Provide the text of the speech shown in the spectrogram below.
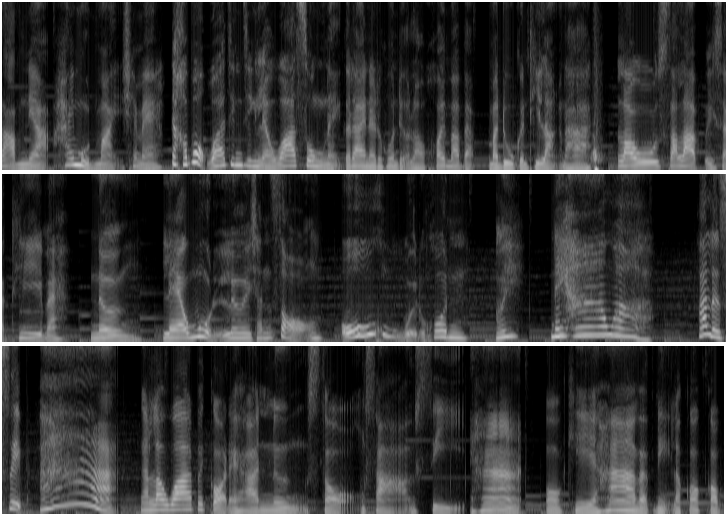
ซ้ำเนี่ยให้หมุนใหม่ใช่ไหมแต่เขาบอกว่าจริง ๆ แล้วว่าทรงไหนก็ได้นะทุกคนเดี๋ยวเราค่อยมาแบบมาดูกันทีหลังนะคะ เราสลับอีกสักทีไหมหนึ่งแล้วหมุนเลยชั้นสองโอ้โหทุกคน เฮ้ยได้ห้าว่ะห้าหรือสิบห้า งั้นเราวาดไปก่อนนะคะหนึ่งสองสามสี่ห้าโอเคห้าแบบนี้แล้วก็กรอบ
